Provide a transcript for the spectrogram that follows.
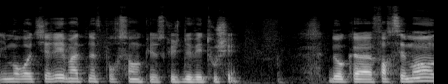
ils m'ont retiré 29% que ce que je devais toucher. Donc forcément,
